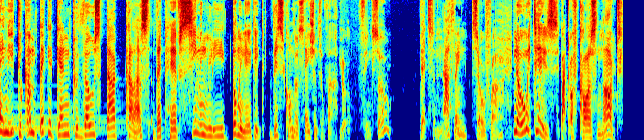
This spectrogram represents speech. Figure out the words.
I need to come back again to those dark colors that have seemingly dominated this conversation so far. You think so? That's nothing so far. No, it is, but of course not.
